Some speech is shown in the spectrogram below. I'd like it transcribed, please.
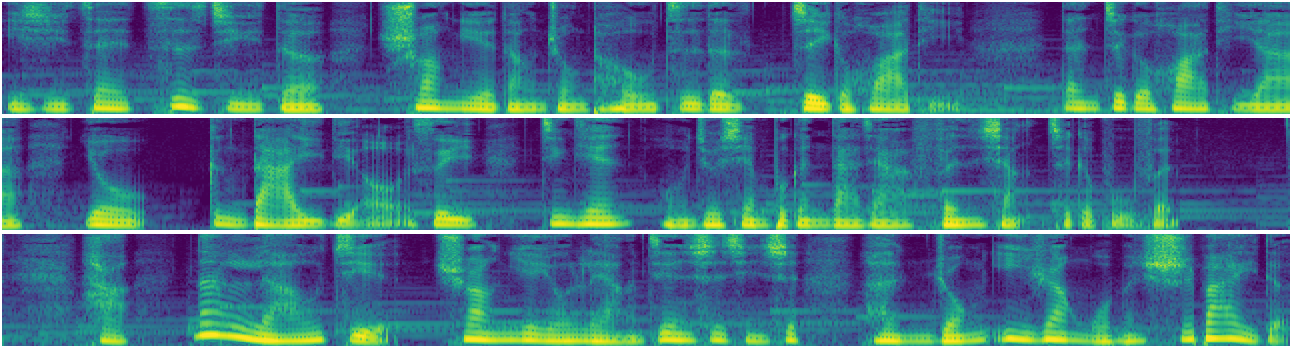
以及在自己的创业当中投资的这个话题。但这个话题啊，又更大一点哦，所以今天我们就先不跟大家分享这个部分。好，那了解创业有两件事情是很容易让我们失败的。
